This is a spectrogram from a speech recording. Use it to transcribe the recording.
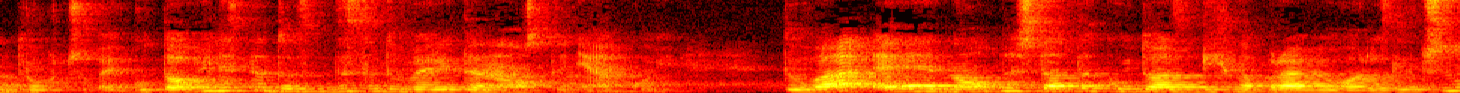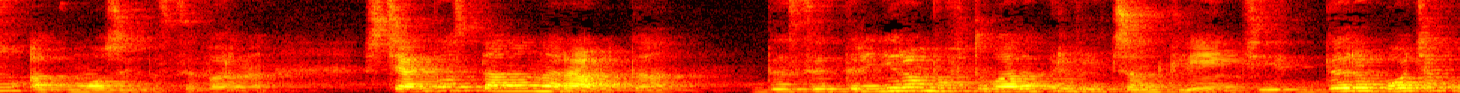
на друг човек? Готови ли сте да, да се доверите на още някой? Това е едно от нещата, които аз бих направила различно, ако можех да се върна. Щях да остана на работа, да се тренирам в това да привличам клиенти, да работя по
